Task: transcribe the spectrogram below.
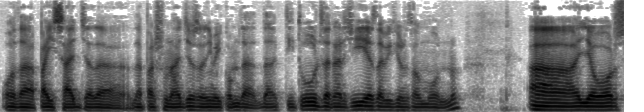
o de paisatge de, de personatges a nivell com de- d'actituds, d'energies, de visions del món no? Uh, llavors,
